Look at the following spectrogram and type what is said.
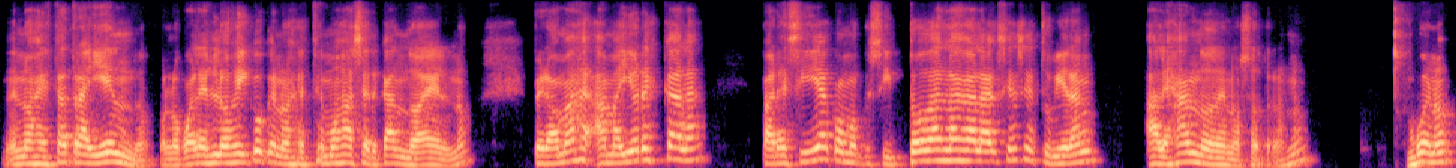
nos está trayendo, por lo cual es lógico que nos estemos acercando a él. ¿no? Pero a, más, a mayor escala, parecía como que si todas las galaxias estuvieran alejando de nosotros. ¿no? Bueno,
